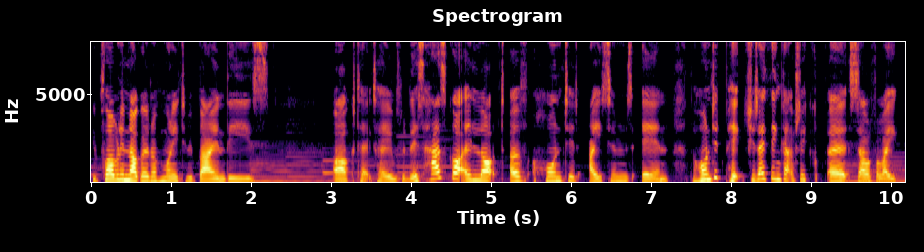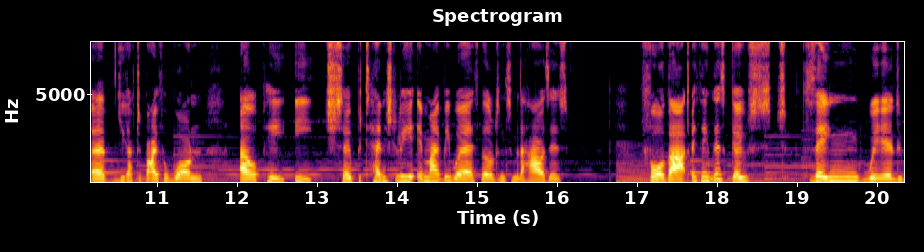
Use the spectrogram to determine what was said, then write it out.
you're probably not got enough money to be buying these architect homes. But this has got a lot of haunted items in. The haunted pictures, I think, actually uh, sell for like, uh, you have to buy for one LP each. So potentially it might be worth building some of the houses for that. I think this ghost thing, weird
